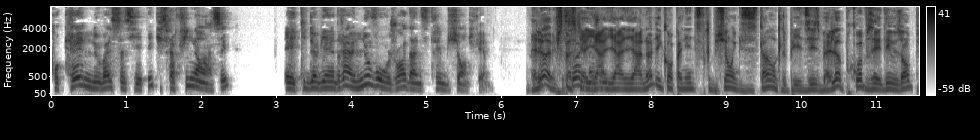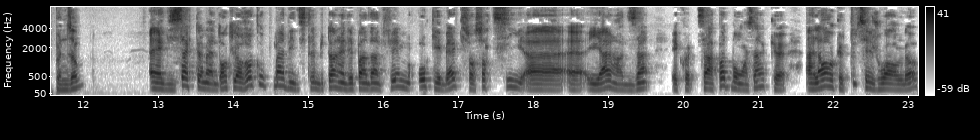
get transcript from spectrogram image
pour créer une nouvelle société qui sera financée et qui deviendrait un nouveau joueur dans la distribution de films. Mais là, c'est parce qu'il y, y, en a des compagnies de distribution existantes, puis ils disent, ben là, pourquoi vous aidez aux autres puis pas nous autres? Exactement. Donc, le regroupement des distributeurs indépendants de films au Québec sont sortis euh, euh, hier en disant, écoute, ça n'a pas de bon sens que, alors que tous ces joueurs-là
